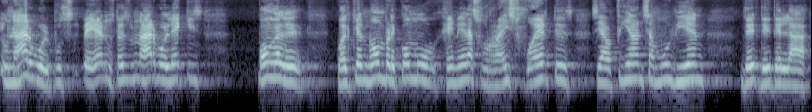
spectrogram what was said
Un árbol, pues vean ustedes un árbol X, póngale cualquier nombre, cómo genera sus raíces fuertes, se afianza muy bien de, la,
